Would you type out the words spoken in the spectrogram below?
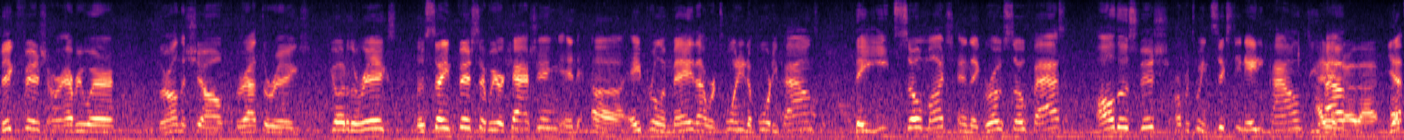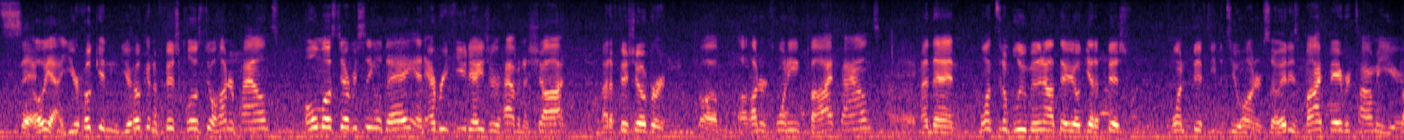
Big fish are everywhere. They're on the shelf. They're at the rigs. Go to the rigs. Those same fish that we were catching in uh, April and May that were 20 to 40 pounds, they eat so much and they grow so fast. All those fish are between 60 and 80 pounds. You I didn't have, know that. Yep. That's sick. Oh yeah, you're hooking you're hooking a fish close to 100 pounds almost every single day, and every few days you're having a shot at a fish over um, 125 pounds, and then once in a blue moon out there, you'll get a fish 150 to 200. So it is my favorite time of year.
